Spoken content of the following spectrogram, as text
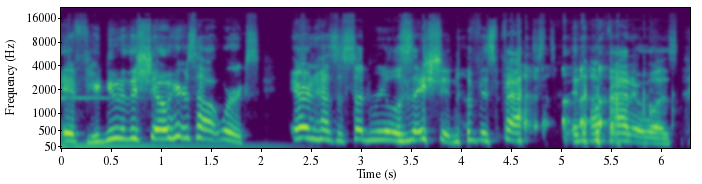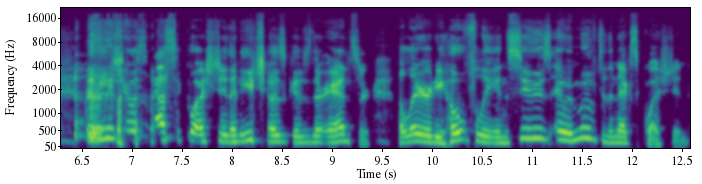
If you're new to the show, here's how it works. Aaron has a sudden realization of his past and how bad it was. And each host asks a question, and each host gives their answer. Hilarity hopefully ensues, and we move to the next question.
